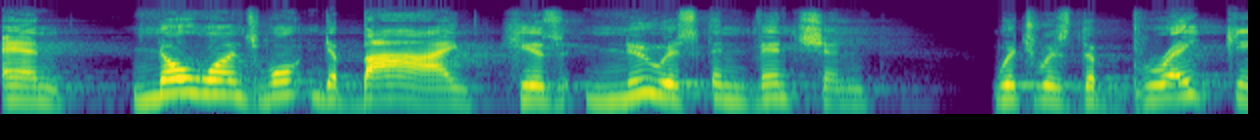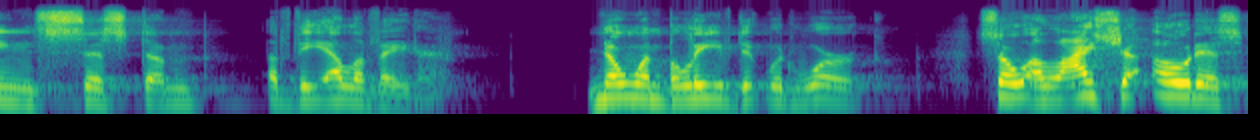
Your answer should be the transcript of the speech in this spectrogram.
And no one's wanting to buy his newest invention, which was the braking system of the elevator. No one believed it would work. So Elisha Otis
